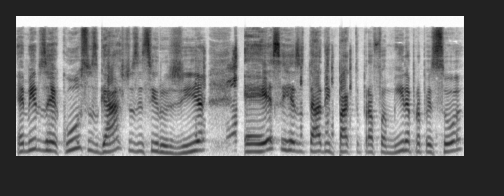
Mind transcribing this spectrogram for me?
é menos recursos, gastos em cirurgia, é esse resultado, impacto para a família, para a pessoa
